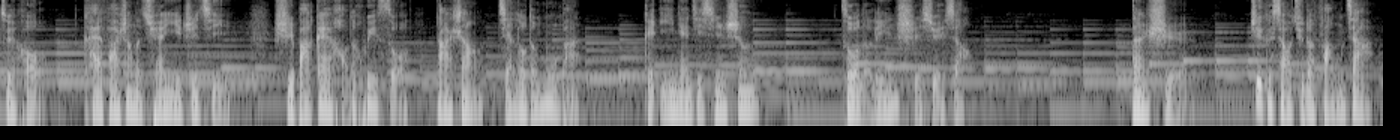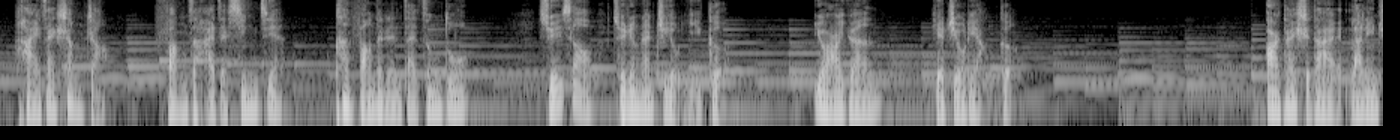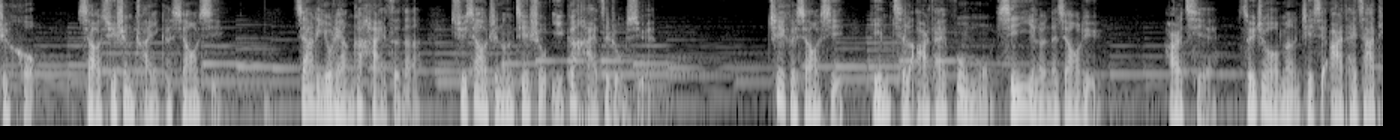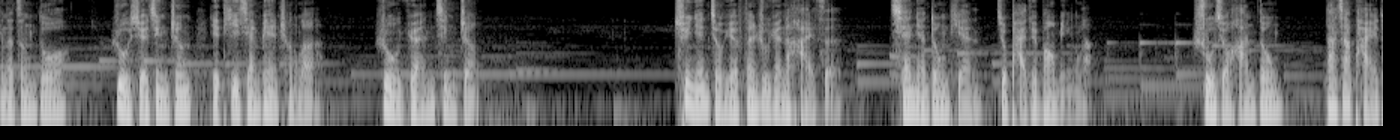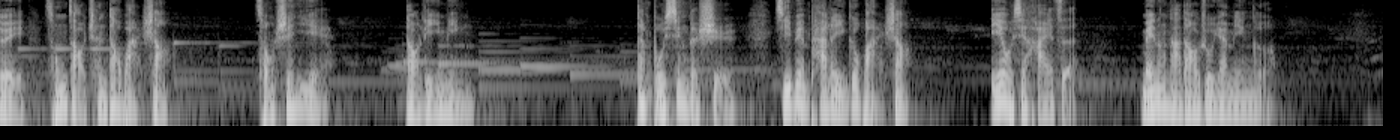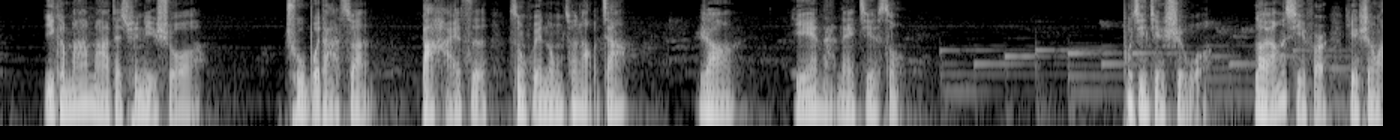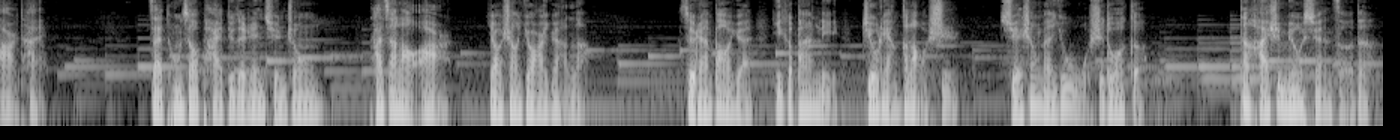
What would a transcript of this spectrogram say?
最后，开发商的权宜之计是把盖好的会所搭上简陋的木板，给一年级新生做了临时学校。但是，这个小区的房价还在上涨，房子还在兴建，看房的人在增多。学校却仍然只有一个，幼儿园也只有两个。二胎时代来临之后，小区盛传一个消息：家里有两个孩子的学校只能接收一个孩子入学。这个消息引起了二胎父母新一轮的焦虑，而且随着我们这些二胎家庭的增多，入学竞争也提前变成了入园竞争。去年九月份入园的孩子，前年冬天就排队报名了。数九寒冬，大家排队从早晨到晚上，从深夜到黎明。但不幸的是，即便排了一个晚上，也有些孩子没能拿到入园名额。一个妈妈在群里说：“初步打算把孩子送回农村老家，让。”爷爷奶奶接送，不仅仅是我，老杨媳妇儿也生了二胎。在通宵排队的人群中，他家老二要上幼儿园了。虽然抱怨一个班里只有两个老师，学生们有五十多个，但还是没有选择的，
